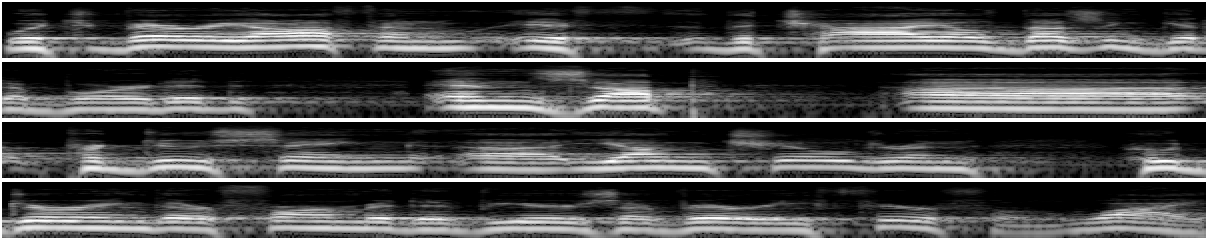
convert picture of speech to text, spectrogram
which very often, if the child doesn't get aborted, ends up uh, producing uh, young children who during their formative years are very fearful. Why?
